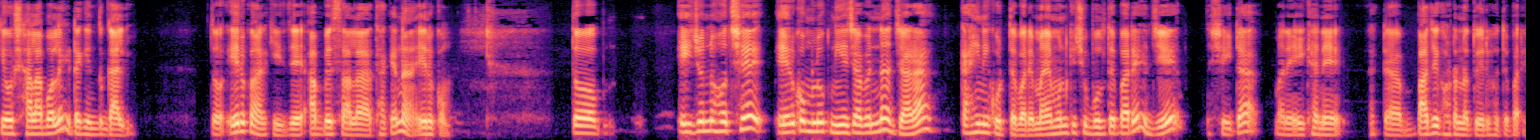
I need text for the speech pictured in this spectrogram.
কেউ শালা বলে, এটা কিন্তু গালি। তো এরকম আর কি, যে, আব্বে সালা থাকে না, এরকম। তো এই জন্য হচ্ছে, এরকম লোক নিয়ে যাবেন না যারা কাহিনী করতে পারে বা এমন কিছু বলতে পারে যে, সেইটা মানে এইখানে একটা বাজে ঘটনা তৈরি হতে পারে।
